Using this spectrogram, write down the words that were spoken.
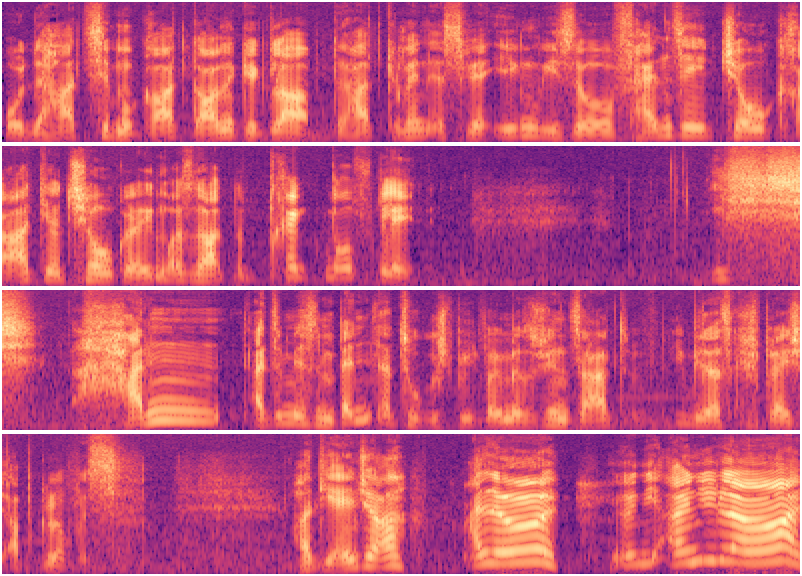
Und er hat sie mir gerade gar nicht geglaubt. Er hat gemeint, es wäre irgendwie so Fernseh-Joke, Radio-Joke oder irgendwas und hat direkt aufgelegt. Ich han, also mir ist ein Band dazu gespielt, weil mir so schön sagt, wie das Gespräch abgelaufen ist. Hat die Angela, hallo, die Angela,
